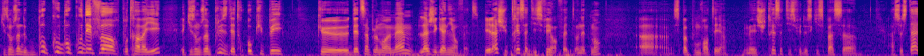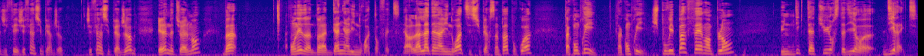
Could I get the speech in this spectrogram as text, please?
qu'ils ont besoin de beaucoup, beaucoup d'efforts pour travailler, et qu'ils ont besoin plus d'être occupés que d'être simplement eux-mêmes, là j'ai gagné en fait. Et là je suis très satisfait en fait, honnêtement. Euh, c'est pas pour me vanter, hein, mais je suis très satisfait de ce qui se passe euh, à ce stade. J'ai fait un super job. J'ai fait un super job. Et là, naturellement, ben, on est dans, la dernière ligne droite en fait. Alors là, la dernière ligne droite, c'est super sympa. Pourquoi? T'as compris T'as compris. Je pouvais pas faire un plan, une dictature, c'est-à-dire euh, direct.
